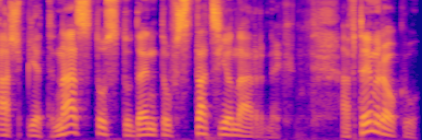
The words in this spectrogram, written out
aż 15 studentów stacjonarnych. A w tym roku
